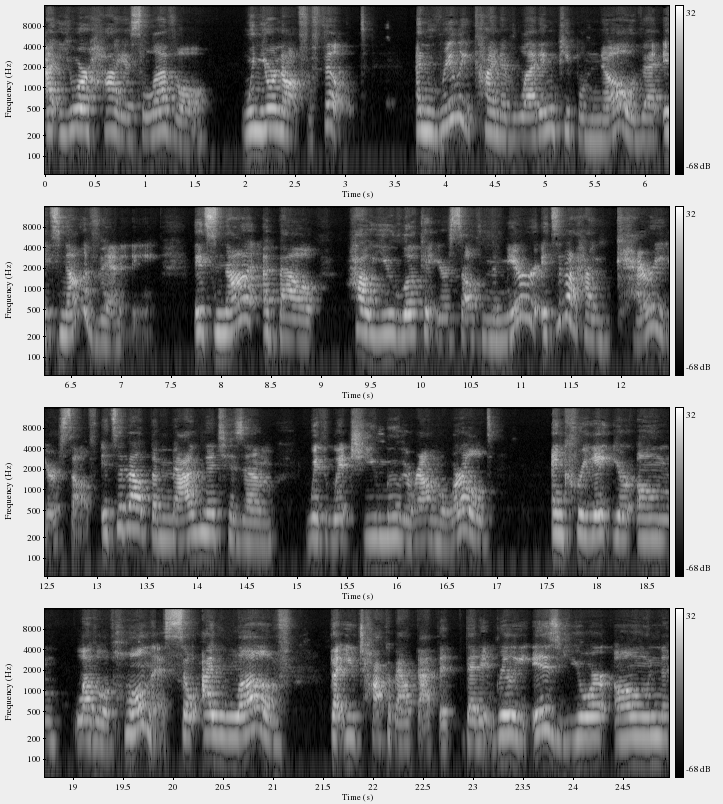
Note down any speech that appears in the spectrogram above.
at your highest level when you're not fulfilled. And really kind of letting people know that it's not a vanity it's not about how you look at yourself in the mirror. It's about how you carry yourself. It's about the magnetism with which you move around the world and create your own level of wholeness. So i love that you talk about that that that it really is your own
